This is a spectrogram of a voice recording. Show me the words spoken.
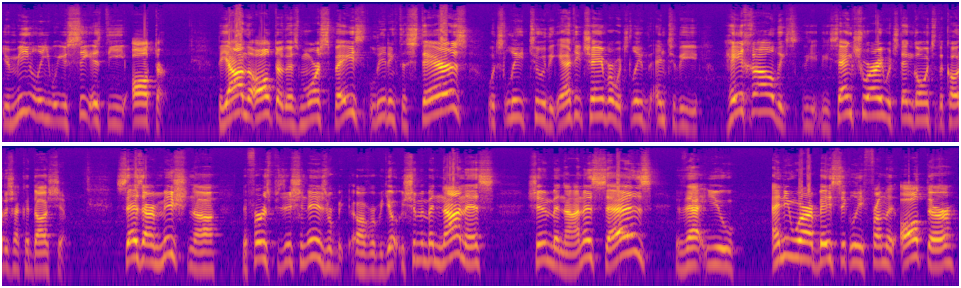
immediately what you see is the altar. Beyond the altar, there's more space leading to stairs, which lead to the antechamber, which lead into the heichal, the, the, the, sanctuary, which then go into the Kodesh HaKadoshim. Says our Mishnah, the first position is of Rabbi uh, Shimon ben Nanis. Shimon ben Nanis says that you, anywhere basically from the altar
